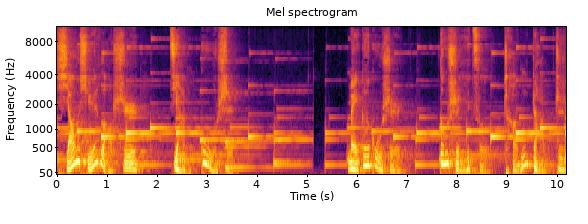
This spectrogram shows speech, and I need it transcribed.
小雪老师讲故事，每个故事都是一次成长之旅。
